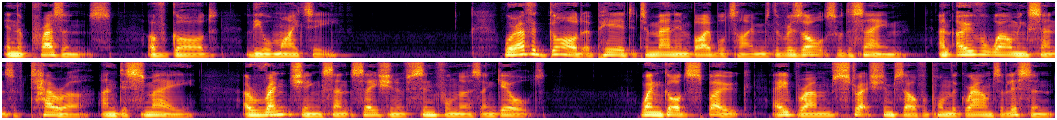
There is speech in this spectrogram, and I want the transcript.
in the presence of God the Almighty. Wherever God appeared to men in Bible times, the results were the same an overwhelming sense of terror and dismay, a wrenching sensation of sinfulness and guilt. When God spoke, Abram stretched himself upon the ground to listen.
